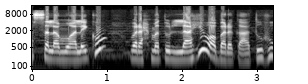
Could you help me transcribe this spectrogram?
আসসালামু আলাইকুম ওয়া রাহমাতুল্লাহি ওয়া বারাকাতুহু।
